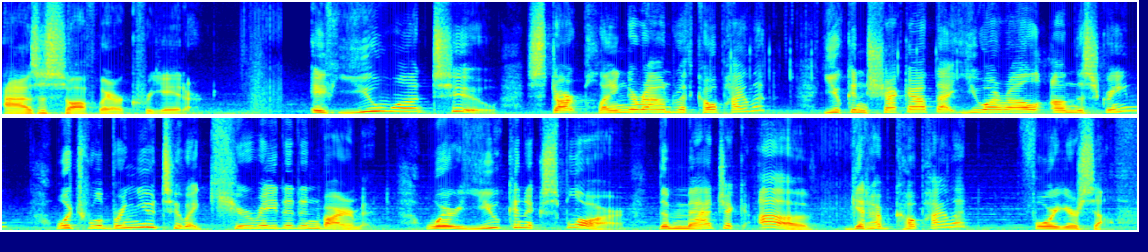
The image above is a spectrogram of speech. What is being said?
as a software creator. If you want to start playing around with Copilot, you can check out that URL on the screen, which will bring you to a curated environment where you can explore the magic of GitHub Copilot for yourself.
